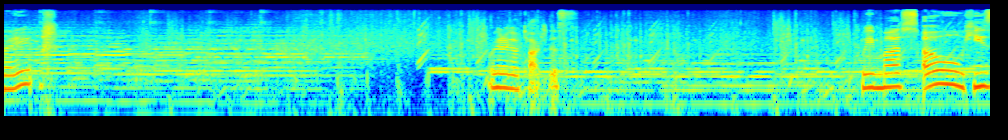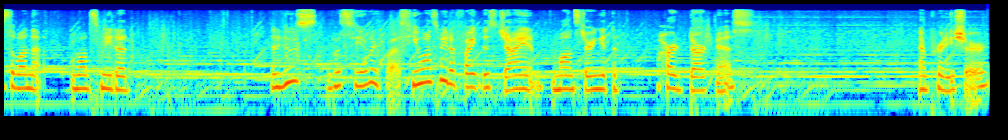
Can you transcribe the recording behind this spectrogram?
right? We're gonna go talk to this. We must- oh, he's the one that wants me to- Then who's- what's the other quest? He wants me to fight this giant monster and get the Heart of Darkness. I'm pretty sure.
